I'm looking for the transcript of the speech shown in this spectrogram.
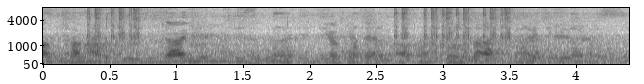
Kanal daha ilgili Yok efendim. Kurulda hareket edilmez.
